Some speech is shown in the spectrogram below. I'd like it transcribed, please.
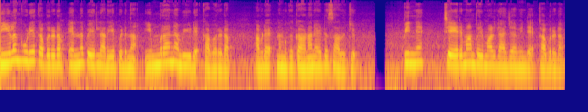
നീളം കൂടിയ കബറിടം എന്ന പേരിൽ അറിയപ്പെടുന്ന ഇമ്രാൻ നബിയുടെ കബറിടം അവിടെ നമുക്ക് കാണാനായിട്ട് സാധിച്ചു. പിന്നെ ചേരമാൻ പെരുമാൾ രാജാവിന്റെ കബറിടം.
